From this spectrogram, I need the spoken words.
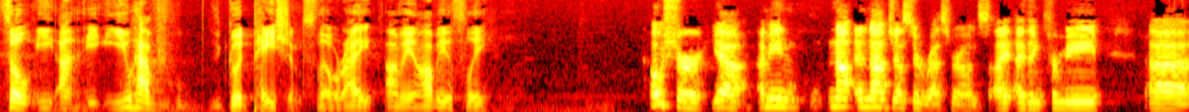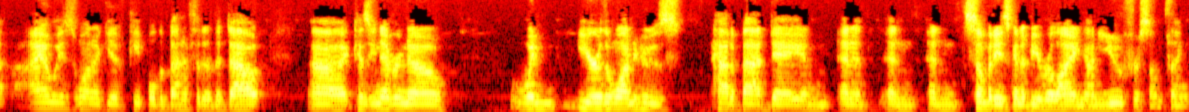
so you have good patience though right i mean obviously Oh, sure. Yeah. I mean, not and not just at restaurants. I, I think for me, uh, I always want to give people the benefit of the doubt because you never know when you're the one who's had a bad day and and it, and and somebody's going to be relying on you for something,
